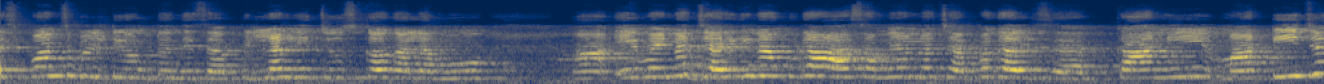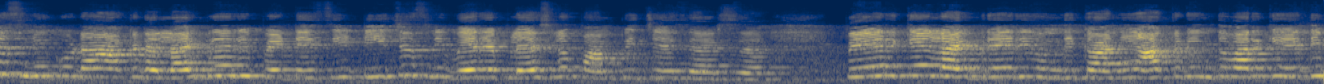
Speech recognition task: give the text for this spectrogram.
రెస్పాన్సిబిలిటీ ఉంటుంది సార్. పిల్లల్ని చూసుకోగలము. ఏమైనా జరిగినా కూడా ఆ సమయంలో చెప్పగలరు సార్. కానీ మా టీచర్స్ని కూడా అక్కడ లైబ్రరీ పెట్టేసి టీచర్స్ని వేరే ప్లేస్లో పంపించేశారు సార్. పేరుకే లైబ్రరీ ఉంది కానీ అక్కడ ఇంతవరకు ఏది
